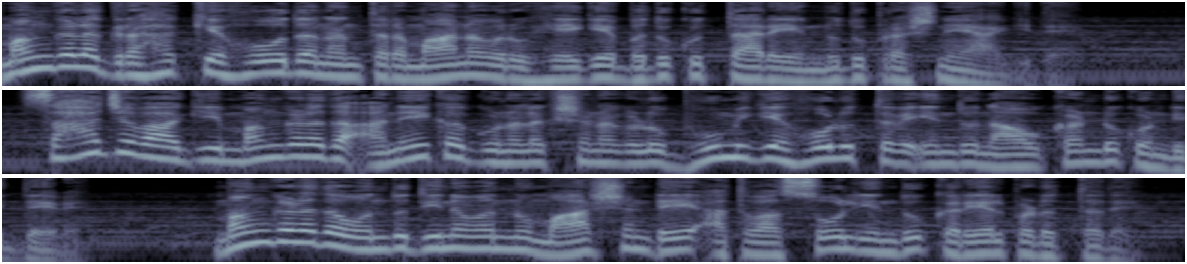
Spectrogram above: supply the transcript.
ಮಂಗಳ ಗ್ರಹಕ್ಕೆ ಹೋದ ನಂತರ ಮಾನವರು ಹೇಗೆ ಬದುಕುತ್ತಾರೆ ಎನ್ನುವುದು ಪ್ರಶ್ನೆಯಾಗಿದೆ. ಸಹಜವಾಗಿ ಮಂಗಳದ ಅನೇಕ ಗುಣಲಕ್ಷಣಗಳು ಭೂಮಿಗೆ ಹೋಲುತ್ತವೆ ಎಂದು ನಾವು ಕಂಡುಕೊಂಡಿದ್ದೇವೆ. ಮಂಗಳದ ಒಂದು ದಿನವನ್ನು ಮಾರ್ಷನ್ ಡೇ ಅಥವಾ ಸೋಲ್ ಎಂದು ಕರೆಯಲ್ಪಡುತ್ತದೆ.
